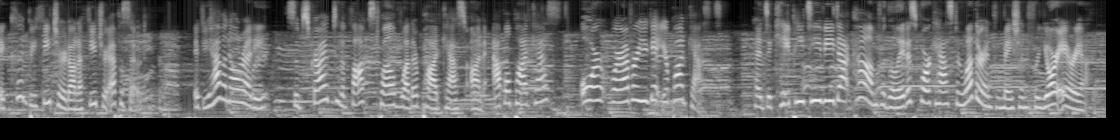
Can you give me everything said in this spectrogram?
It could be featured on a future episode. If you haven't already, subscribe to the Fox 12 Weather Podcast on Apple Podcasts or wherever you get your podcasts. Head to kptv.com for the latest forecast and weather information for your area.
